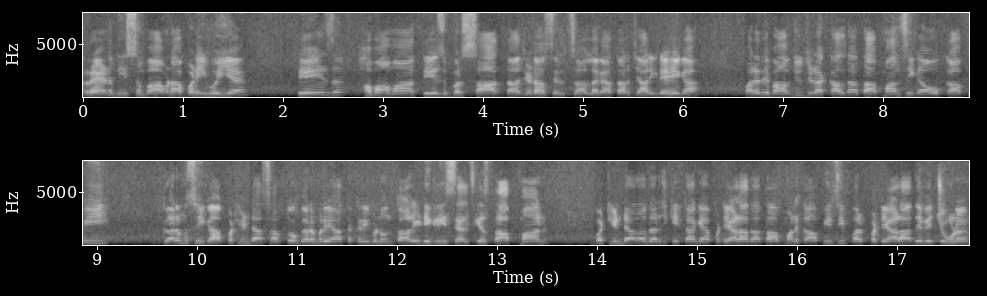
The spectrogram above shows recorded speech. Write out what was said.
ਰਹਿਣ ਦੀ ਸੰਭਾਵਨਾ ਬਣੀ ਹੋਈ ਹੈ। ਤੇਜ਼ ਹਵਾਵਾਂ, ਤੇਜ਼ ਬਰਸਾਤ ਦਾ ਜਿਹੜਾ ਸਿਲਸਿਲਾ ਲਗਾਤਾਰ ਜਾਰੀ ਰਹੇਗਾ, ਪਰ ਇਹਦੇ ਬਾਵਜੂਦ ਜਿਹੜਾ ਕੱਲ ਦਾ ਤਾਪਮਾਨ ਸੀਗਾ, ਉਹ ਕਾਫੀ ਗਰਮ ਸੀਗਾ। ਬਠਿੰਡਾ ਸਭ ਤੋਂ ਗਰਮ ਰਿਹਾ, ਤਕਰੀਬਨ 39 ਡਿਗਰੀ ਸੈਲਸੀਅਸ ਤਾਪਮਾਨ। ਬਠਿੰਡਾ ਦਾ ਦਰਜ ਕੀਤਾ ਗਿਆ, ਪਟਿਆਲਾ ਦਾ ਤਾਪਮਾਨ ਕਾਫੀ ਸੀ, ਪਰ ਪਟਿਆਲਾ ਦੇ ਵਿੱਚ ਹੁਣ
